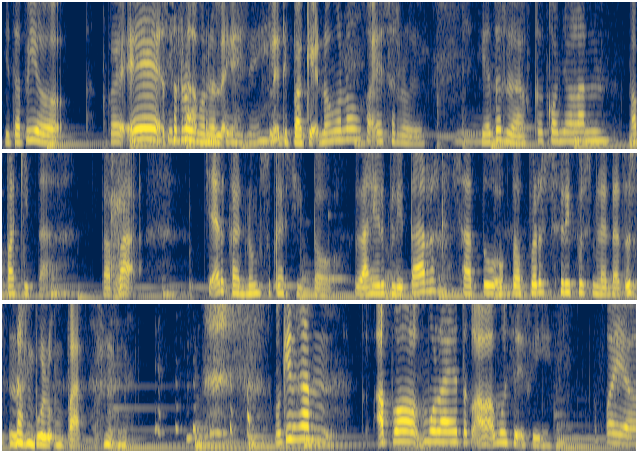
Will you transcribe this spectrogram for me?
Ya tapi yo kayak eh seru ngono lek. Lek dibagekno ngono kayak seru. Ya itu adalah kekonyolan papa kita. Bapak CR Gandung Sukarjito, lahir Blitar 1 Oktober 1964. Mungkin kan apa mulai teko awakmu sih, Vi? apa ya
